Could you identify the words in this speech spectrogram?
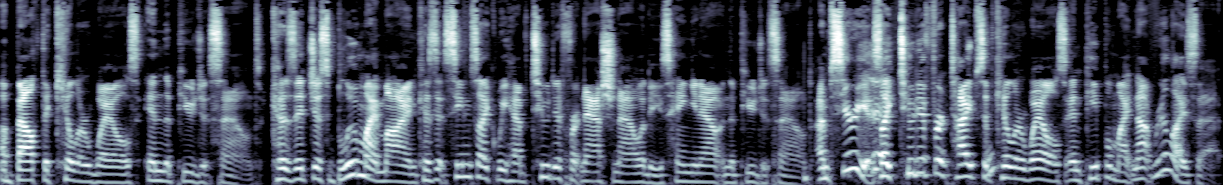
about the killer whales in the Puget Sound because it just blew my mind. Because it seems like we have two different nationalities hanging out in the Puget Sound. I'm serious, like two different types of killer whales, and people might not realize that.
